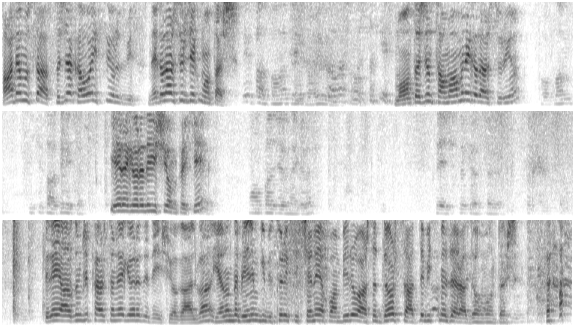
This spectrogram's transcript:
Adem Usta sıcak hava istiyoruz biz. Ne kadar sürecek montaj? Bir saat sonra sizi gayet Montajın tamamı ne kadar sürüyor? Toplam 2 saate geçer. Yere göre değişiyor mu peki? Evet. Montaj yerine göre değişiklik gösteriyor. Bir de yardımcı personele göre de değişiyor galiba. Yanında benim gibi sürekli çene yapan biri varsa 4 saatte bitmez herhalde o montaj.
